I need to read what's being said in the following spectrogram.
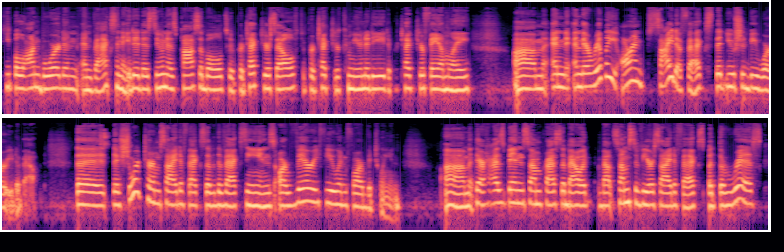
people on board and, and vaccinated as soon as possible to protect yourself, to protect your community, to protect your family. Um, and, and there really aren't side effects that you should be worried about. The, the short term side effects of the vaccines are very few and far between. Um, there has been some press about, about some severe side effects, but the risk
